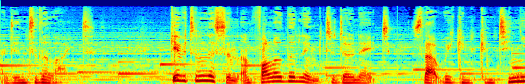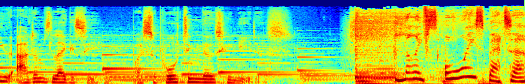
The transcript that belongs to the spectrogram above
and into the light. Give it a listen and follow the link to donate so that we can continue Adam's legacy by supporting those who need us. Life's always better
